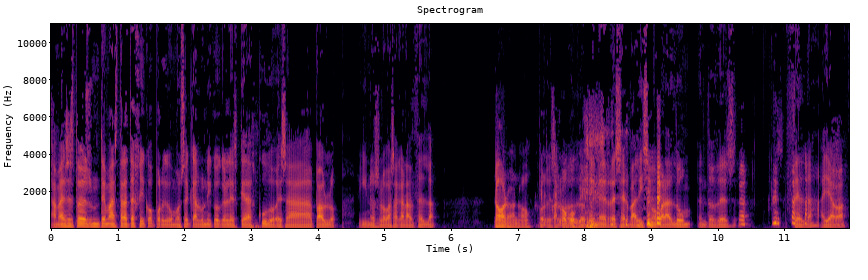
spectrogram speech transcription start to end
además esto es un tema estratégico porque como sé que al único que les queda escudo es a Pablo y no se lo va a sacar al Zelda No, no, no. porque Está se lo, lo que- tiene reservadísimo para el Doom, entonces Zelda, allá va.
